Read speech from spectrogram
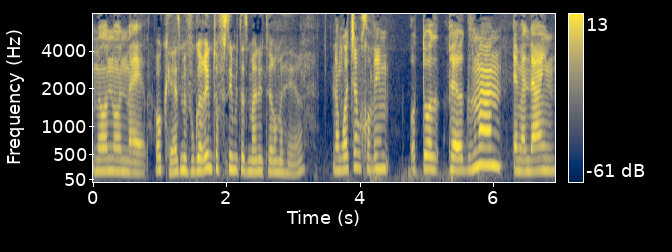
מאוד מאוד מהר. אוקיי, okay, אז מבוגרים תופסים את הזמן יותר מהר. למרות שהם חווים אותו פרק זמן, הם עדיין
